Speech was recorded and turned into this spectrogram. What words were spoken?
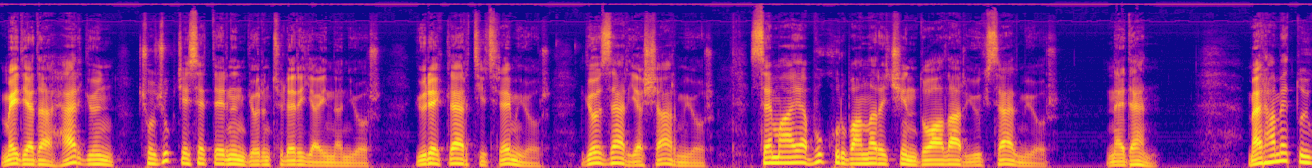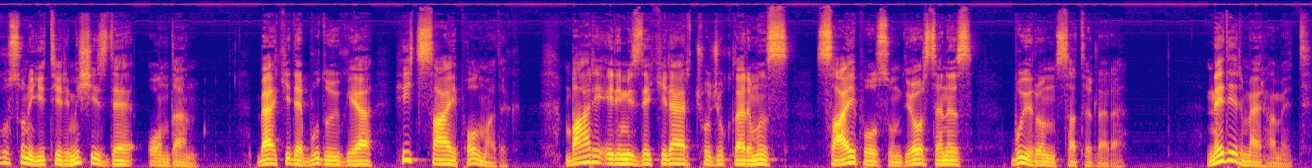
Medyada her gün çocuk cesetlerinin görüntüleri yayınlanıyor. Yürekler titremiyor, gözler yaşarmıyor. Semaya bu kurbanlar için dualar yükselmiyor. Neden? Merhamet duygusunu yitirmişiz de ondan. Belki de bu duyguya hiç sahip olmadık. Bari elimizdekiler çocuklarımız sahip olsun diyorsanız buyurun satırlara. Nedir merhamet?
